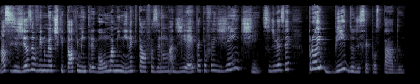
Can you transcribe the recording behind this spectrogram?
Nossa, esses dias eu vi no meu TikTok me entregou uma menina que tava fazendo uma dieta que eu falei, gente, isso devia ser proibido de ser postado.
